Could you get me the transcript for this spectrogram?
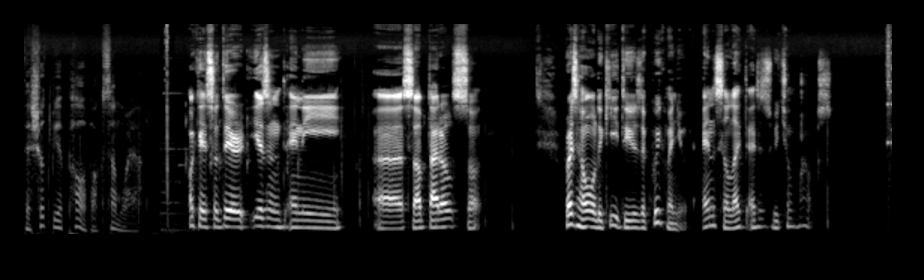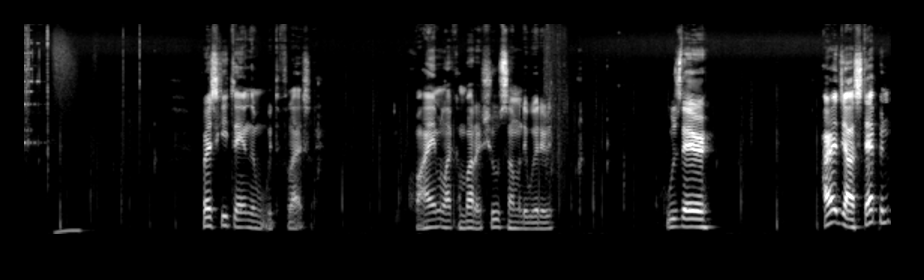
There should be a power box somewhere. Okay so there isn't any uh subtitles so Press and hold the key to use the quick menu and select edits with your mouse. Press key to aim them with the flashlight. I aim like I'm about to shoot somebody with it. Who's there? Alright, y'all stepping.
